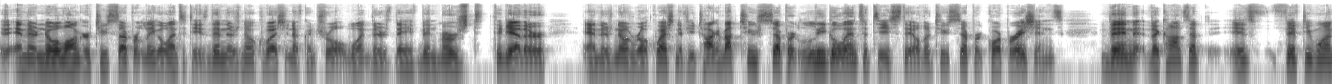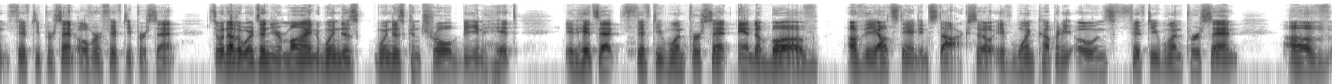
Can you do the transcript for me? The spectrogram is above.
and they're no longer two separate legal entities, then there's no question of control. One, there's they've been merged together, and there's no real question. If you're talking about two separate legal entities, still they're two separate corporations, then the concept is 51, 50% over 50%. So in other words, in your mind, when does when does control being hit? It hits at 51% and above of the outstanding stock. So if one company owns 51% of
